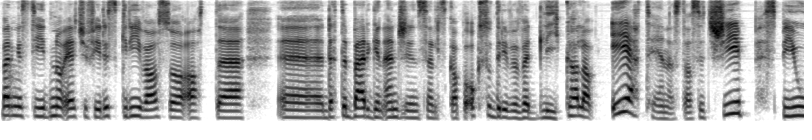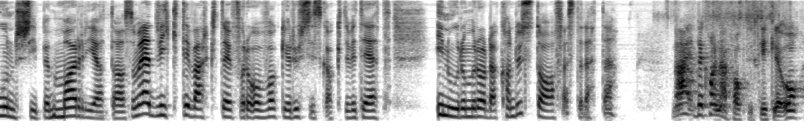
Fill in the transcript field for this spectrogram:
Bergens Tidende og E24 skriver altså at uh, dette Bergen Engine-selskapet også driver vedlikehold av E-tjenester sitt skip, spionskipet Marjata, som er et viktig verktøy for å overvåke russisk aktivitet i nordområdene. Kan du stadfeste dette? Nei, det kan jeg faktisk ikke. Og,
